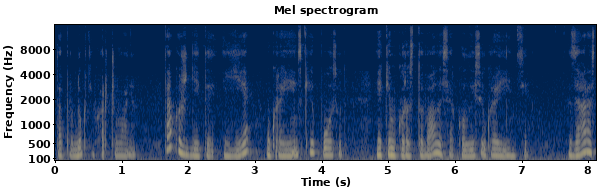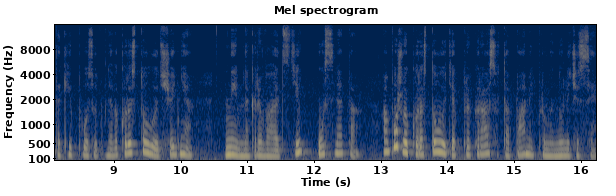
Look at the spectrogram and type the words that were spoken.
та продуктів харчування. Також діти є український посуд, яким користувалися колись українці. Зараз такий посуд не використовують щодня, ним накривають стіл у свята або ж використовують як прикрасу та пам'ять про минулі часи.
